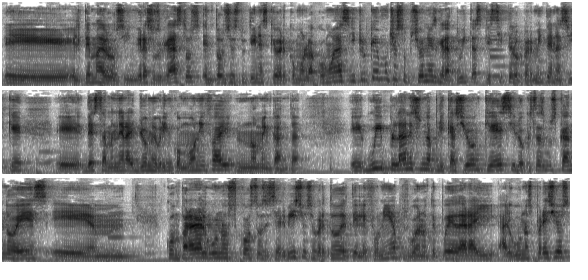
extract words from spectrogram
eh, el tema de los ingresos gastos, entonces tú tienes que ver cómo lo acomodas y creo que hay muchas opciones gratuitas que sí te lo permiten, así que eh, de esta manera yo me brinco Monify, no me encanta. Eh, WePlan es una aplicación que si lo que estás buscando es em, comparar algunos costos de servicio, sobre todo de telefonía, pues bueno, te puede dar ahí algunos precios.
